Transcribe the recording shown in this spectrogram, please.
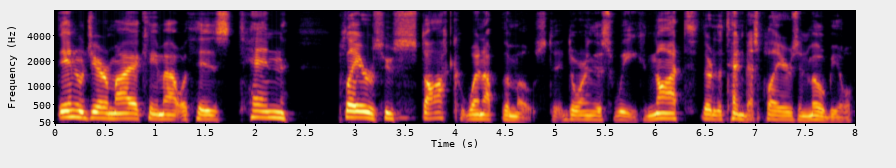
Daniel Jeremiah came out with his 10 players whose stock went up the most during this week. Not they're the 10 best players in Mobile,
